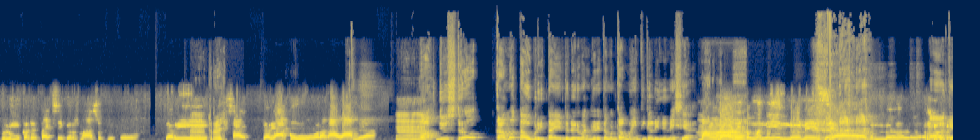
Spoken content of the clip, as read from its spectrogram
belum kedeteksi virus masuk gitu. Dari Hmm, terus? saya, dari aku orang awam ya. Hmm, Oh, justru kamu tahu berita itu dari mana? Dari teman kamu yang tinggal di Indonesia? malah Dari temen Indonesia, bener. Oke,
